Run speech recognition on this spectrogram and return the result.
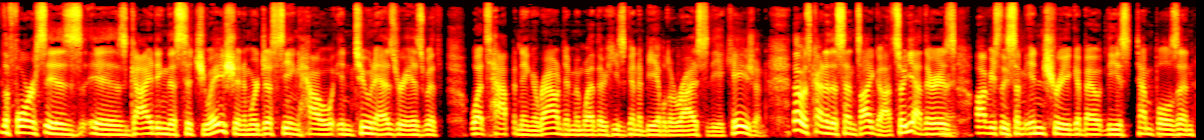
the force is is guiding the situation, and we're just seeing how in tune Ezra is with what's happening around him and whether he's going to be able to rise to the occasion. That was kind of the sense I got. So yeah, there is obviously some intrigue about these temples and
